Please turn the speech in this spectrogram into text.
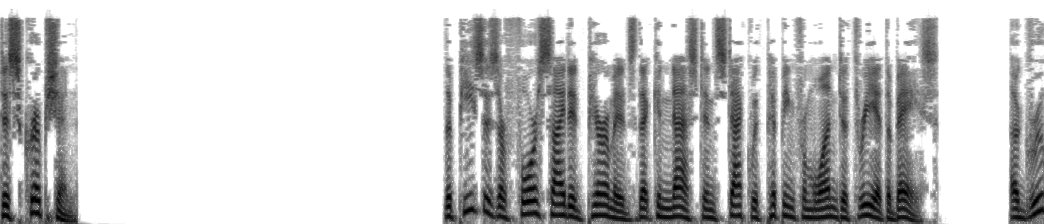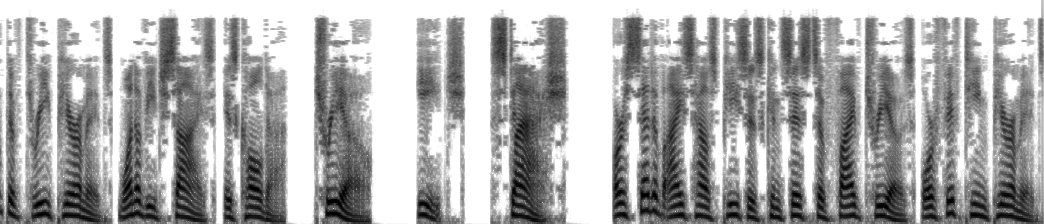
Description The pieces are four-sided pyramids that can nest and stack with pipping from 1 to 3 at the base. A group of three pyramids, one of each size, is called a trio. Each stash our set of icehouse pieces consists of five trios, or fifteen pyramids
